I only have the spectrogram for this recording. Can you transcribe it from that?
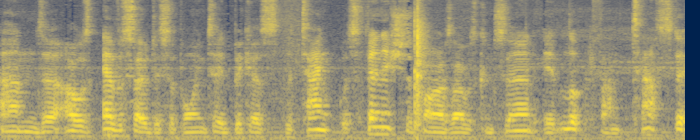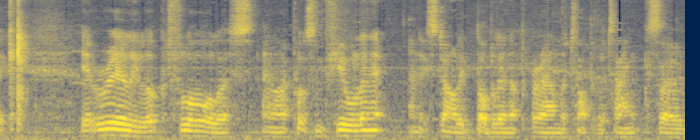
and uh, I was ever so disappointed because the tank was finished as far as I was concerned. It looked fantastic. It really looked flawless and I put some fuel in it and it started bubbling up around the top of the tank so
